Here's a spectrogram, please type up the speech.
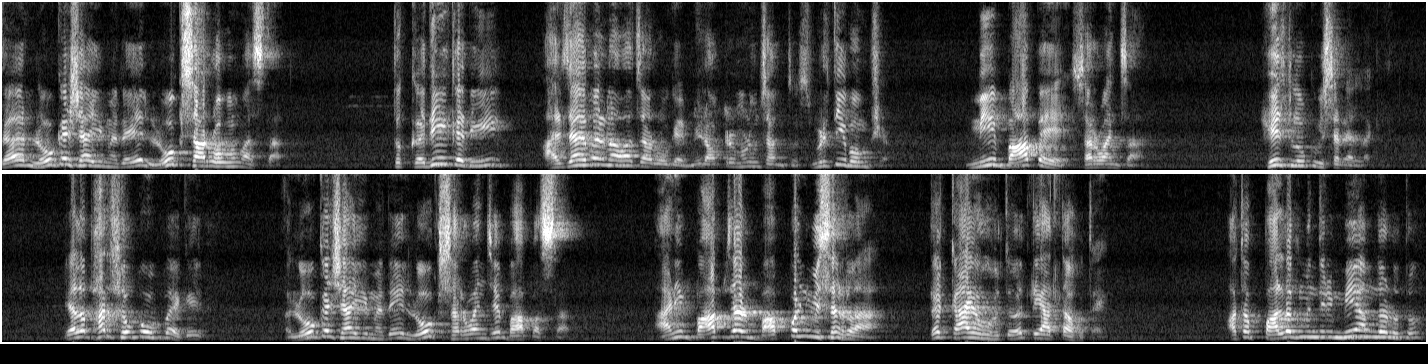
तर लोकशाहीमध्ये लोक सार्वभौम असतात. तर कधी कधी अल्झायमर नावाचा रोग आहे. मी डॉक्टर म्हणून सांगतो स्मृतिभंश मी बाप आहे सर्वांचा. हेच लोक विसरायला लागले. याला फार सोपं उपाय आहे की लोकशाहीमध्ये लोक सर्वांचे बाप असतात. आणि बाप जर बाप पण विसरला तर काय होतं? ते आता होत आहे. आता पालकमंत्री मी आमदार होतो.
